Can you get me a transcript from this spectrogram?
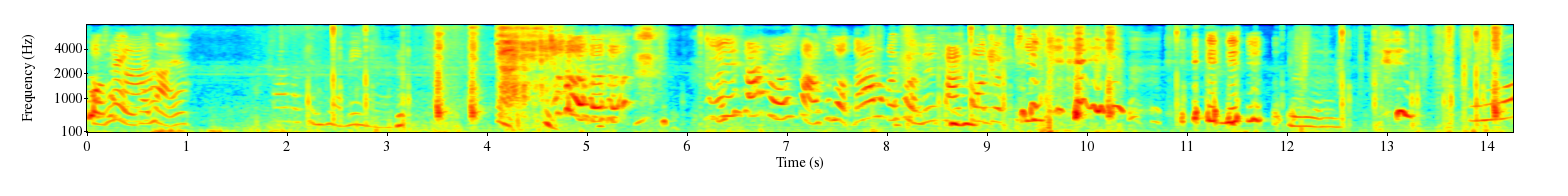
หัวเหม่งไปไหนอะ ป้าจะกินหัวเหม่งอะเฮ้ยป้าโดนสาวสลดหน้าลอยเผลอลืมทาคอเดือดจริง น่ารัก โอ้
